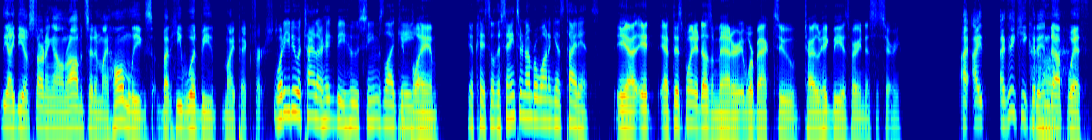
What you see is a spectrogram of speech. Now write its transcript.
the idea of starting Allen Robinson in my home leagues, but he would be my pick first. what do you do with Tyler Higbee, who seems like You a play him. okay? So the Saints are number one against tight ends. Yeah, it at this point it doesn't matter. We're back to Tyler Higbee is very necessary. I, I, I think he could end up with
